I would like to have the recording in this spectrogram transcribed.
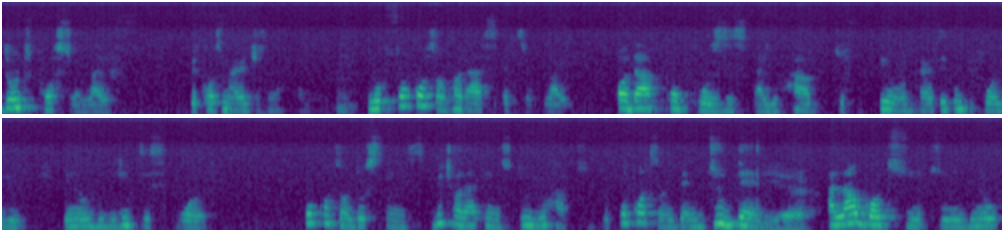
don't pause your life because marriage is not coming. Mm. You know, focus on other aspects of life, other purposes that you have to fulfill on earth, even before you, you know, you leave this world. Focus on those things. Which other things do you have to do? Focus on them, do them. Yeah. Allow God to, to you know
